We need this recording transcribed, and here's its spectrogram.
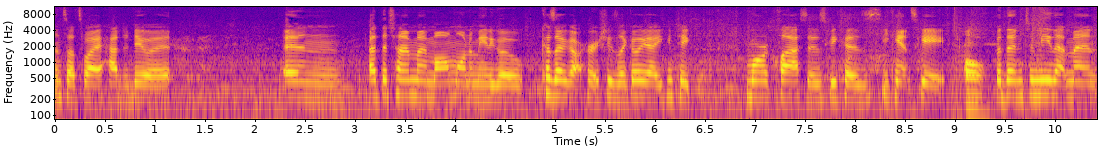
and so that's why i had to do it and at the time my mom wanted me to go because i got hurt she's like oh yeah you can take more classes because you can't skate Oh. but then to me that meant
